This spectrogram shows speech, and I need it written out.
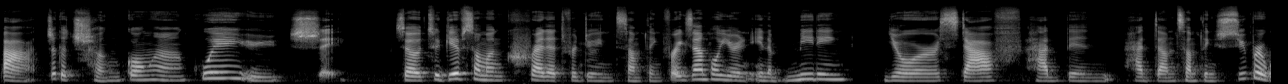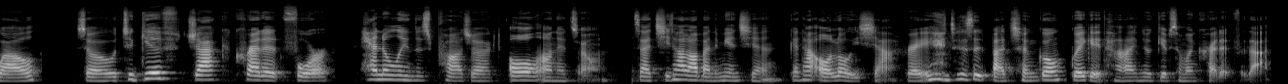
把这个成功啊归于谁？So to give someone credit for doing something, for example, you're in a meeting, your staff had been had done something super well. So to give Jack credit for handling this project all on its own. 在其他老板的面前跟他偶露一下，right？就是把成功归给他，and to give someone credit for that.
